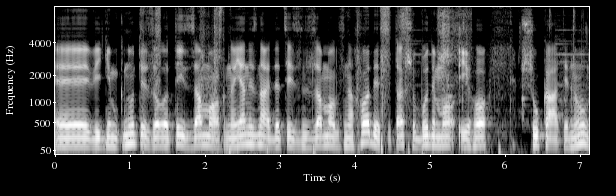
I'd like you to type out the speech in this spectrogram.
е, відімкнути золотий замок. Ну я не знаю, де цей замок знаходиться, так що будемо його шукати. Ну,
